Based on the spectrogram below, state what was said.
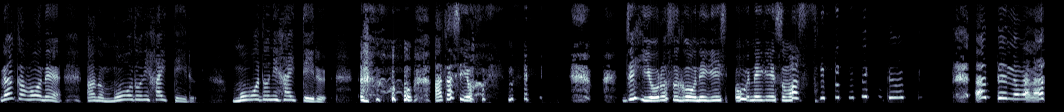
なんかもうね、あの、モードに入っている。モードに入っている。あの、私読めない。ぜひよろしくお願い、お願いします。合ってんのかな？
